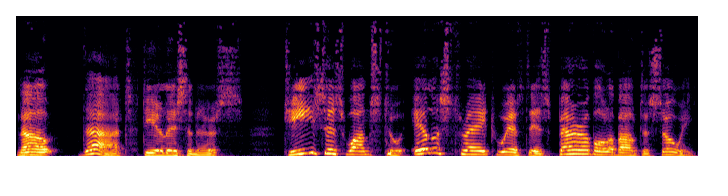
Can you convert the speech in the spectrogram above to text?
Now, that, dear listeners, Jesus wants to illustrate with this parable about the sowing.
